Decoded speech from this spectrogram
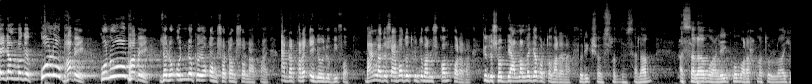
এইটার লগে কোনোভাবে কোনোভাবে যেন অন্য কেউ অংশ টংশ না পায়। আমরা তারা এই হইল বিপদ। বাংলাদেশে আবাদত কিন্তু মানুষ কম করে না, কিন্তু সবজি আল্লাহর লাগিয়া করতে পারে না। তরিক শ্রদ্ধা, সালাম। আসসালামু আলাইকুম রহমতুল্লাহি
